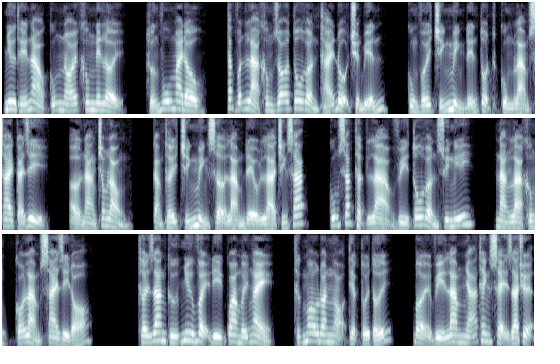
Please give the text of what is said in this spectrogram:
như thế nào cũng nói không nên lời, hướng vũ Mai đâu, tắc vẫn là không rõ Tô Hẩn thái độ chuyển biến, cùng với chính mình đến tuột cùng làm sai cái gì, ở nàng trong lòng, cảm thấy chính mình sở làm đều là chính xác, cũng xác thật là vì Tô ẩn suy nghĩ, nàng là không có làm sai gì đó. Thời gian cứ như vậy đi qua mấy ngày, thực mau đoan ngọ tiệc tối tới, bởi vì Lam Nhã Thanh xảy ra chuyện,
